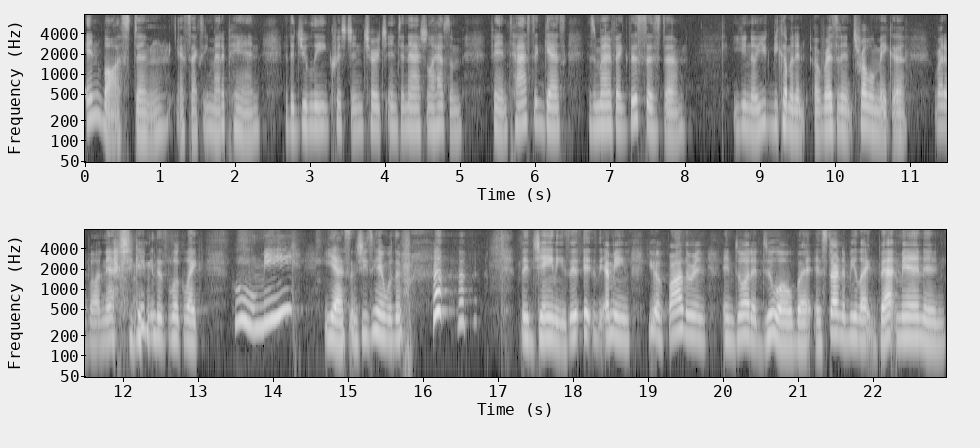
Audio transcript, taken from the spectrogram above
in Boston. It's actually Mattapan at the Jubilee Christian Church International. I have some fantastic guests. As a matter of fact, this sister, you know, you becoming a, a resident troublemaker right about now. She gave me this look like, who, me? Yes, and she's here with the the Janies. It, it, I mean, you're a father and, and daughter duo, but it's starting to be like Batman and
